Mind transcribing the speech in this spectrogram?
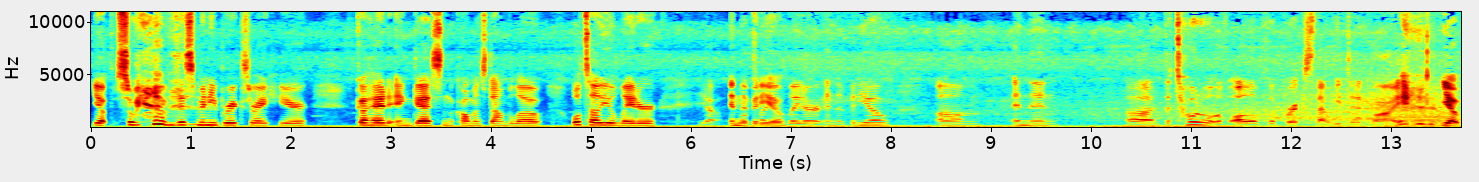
Yep, so we have this many bricks right here. Go ahead and guess in the comments down below. We'll tell you later Yeah. in we'll the tell video. you later in the video, um, and then uh, the total of all of the bricks that we did buy. Yep.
